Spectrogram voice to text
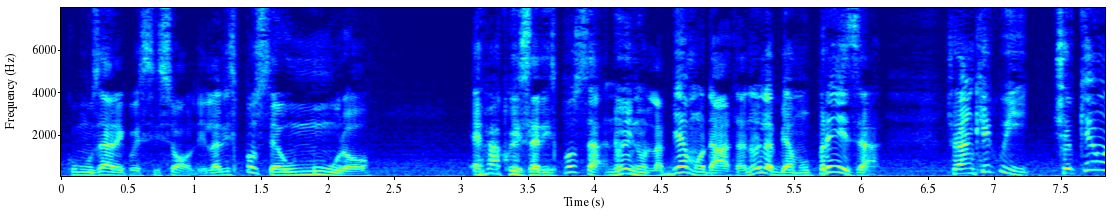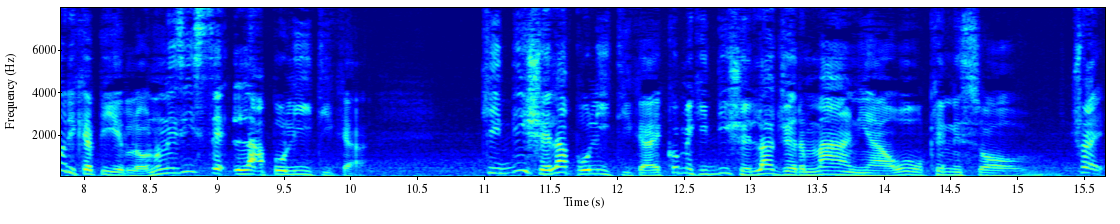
come usare questi soldi, la risposta è un muro, eh, ma questa risposta noi non l'abbiamo data, noi l'abbiamo presa. Cioè anche qui cerchiamo di capirlo, non esiste la politica, chi dice la politica è come chi dice la Germania o che ne so, cioè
